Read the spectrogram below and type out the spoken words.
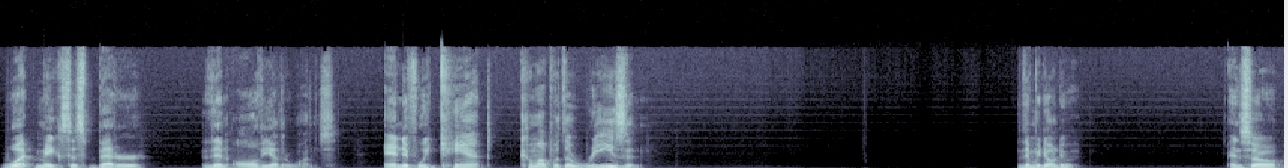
what makes us better than all the other ones? And if we can't come up with a reason, then we don't do it. And so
